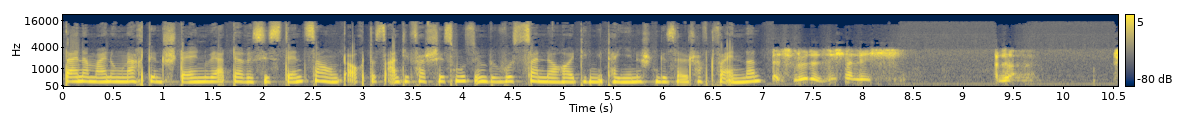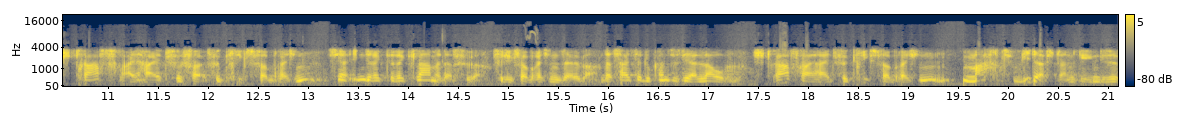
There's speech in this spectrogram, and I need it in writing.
deiner Meinung nach den Stellenwert der Resistenza und auch des Antifaschismus im Bewusstsein der heutigen italienischen Gesellschaft verändern? Es würde sicherlich, also Straffreiheit für, für Kriegsverbrechen ist ja indirekte Reklame dafür, für die Verbrechen selber. Das heißt ja, du kannst es dir erlauben. Straffreiheit für Kriegsverbrechen macht Widerstand gegen diese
